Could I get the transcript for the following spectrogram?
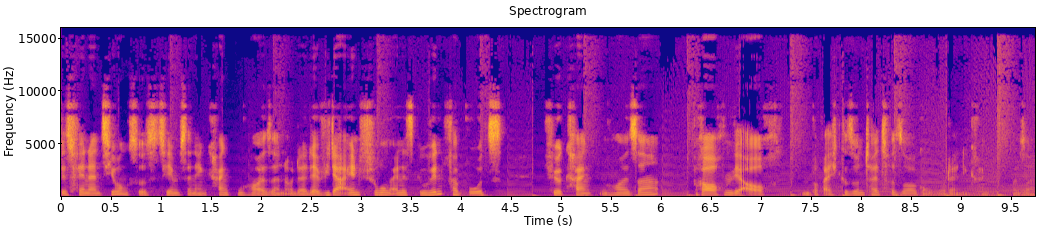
des Finanzierungssystems in den Krankenhäusern oder der Wiedereinführung eines Gewinnverbots für Krankenhäuser brauchen wir auch im Bereich Gesundheitsversorgung oder in den Krankenhäusern.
